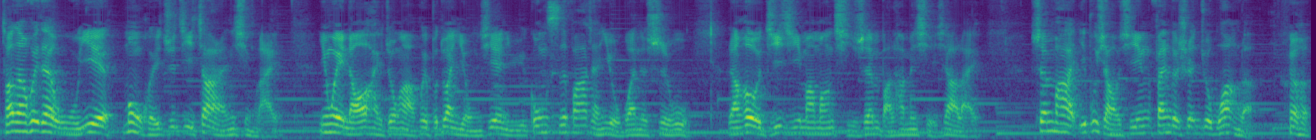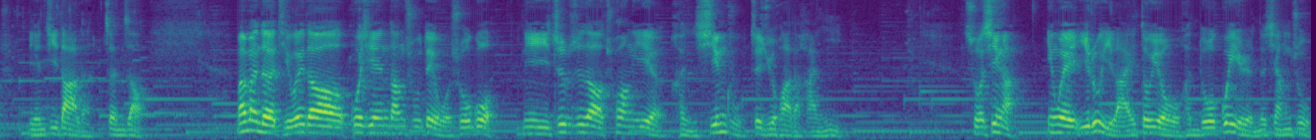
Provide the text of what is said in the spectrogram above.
常常会在午夜梦回之际乍然醒来，因为脑海中啊会不断涌现与公司发展有关的事物，然后急急忙忙起身把它们写下来，生怕一不小心翻个身就忘了。呵呵，年纪大了，真早。慢慢的体会到郭先当初对我说过“你知不知道创业很辛苦”这句话的含义。所幸啊，因为一路以来都有很多贵人的相助。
